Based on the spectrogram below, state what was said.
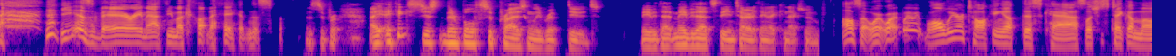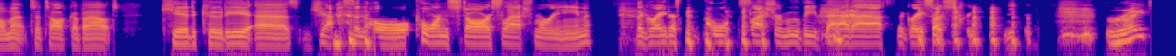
he is very Matthew McConaughey in this. Surpri- I, I think it's just they're both surprisingly ripped dudes. Maybe that maybe that's the entire thing that connects them. Also, wait, wait, wait, while we were talking up this cast, let's just take a moment to talk about Kid Cudi as Jackson Hole, porn star slash marine, the greatest por- slasher movie badass to grace our screen. right?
